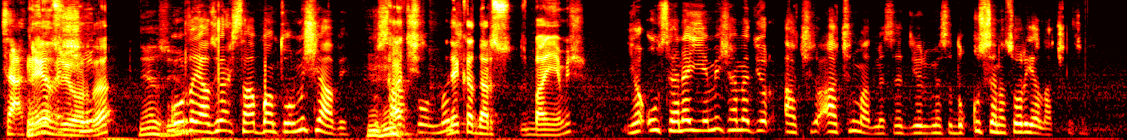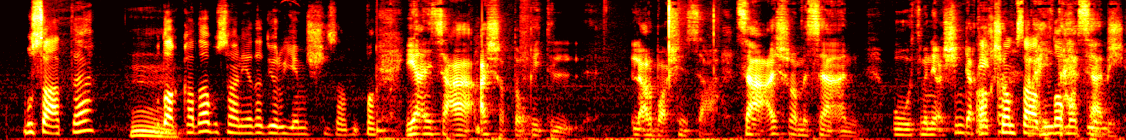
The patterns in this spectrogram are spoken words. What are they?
ساعة Ne yazıyor 22 orada? Ne yazıyor? Orada yazıyor hesap bant olmuş ya abi. Bu hı. saat Kaç, olmuş. ne kadar s- ban yemiş? Ya 10 sene yemiş hemen diyor aç, açılmadı mesela diyor mesela 9 sene sonra yalı açılacak. Bu saatte, Hmm. bu dakikada, bu saniyede diyor yemiş hesabı. Bak. يعني ساعة 10 بتوقيت ال ال 24 ساعة ساعة 10 مساء و28 دقيقة أخشم ساعة راح يفتح انضمت حسابي يمشي.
